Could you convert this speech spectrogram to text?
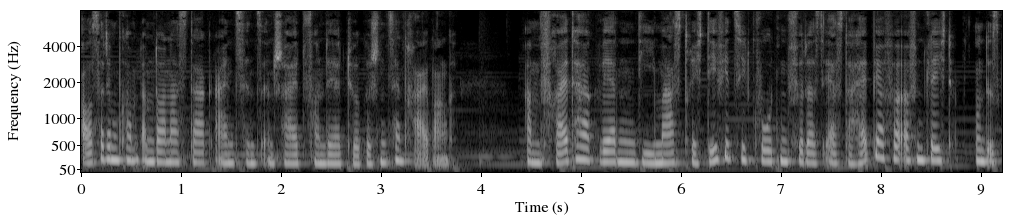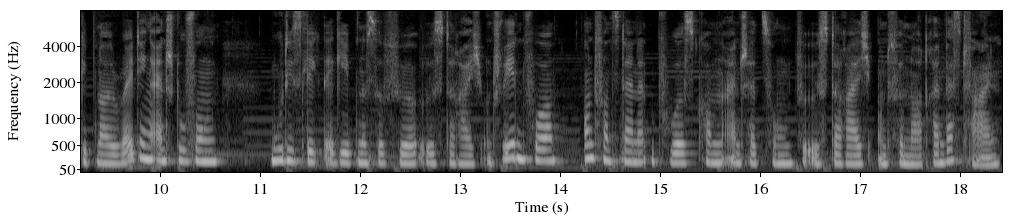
Außerdem kommt am Donnerstag ein Zinsentscheid von der türkischen Zentralbank. Am Freitag werden die Maastricht-Defizitquoten für das erste Halbjahr veröffentlicht und es gibt neue Rating-Einstufungen. Moody's legt Ergebnisse für Österreich und Schweden vor und von Standard Poor's kommen Einschätzungen für Österreich und für Nordrhein-Westfalen.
